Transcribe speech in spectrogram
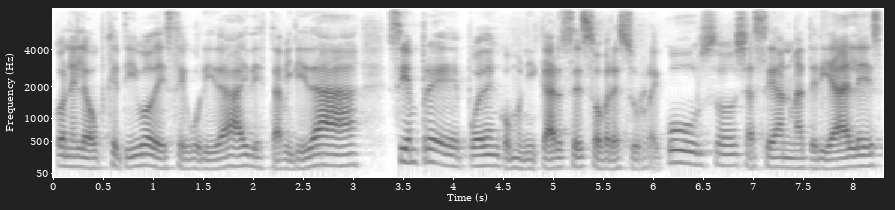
con el objetivo de seguridad y de estabilidad. Siempre pueden comunicarse sobre sus recursos, ya sean materiales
